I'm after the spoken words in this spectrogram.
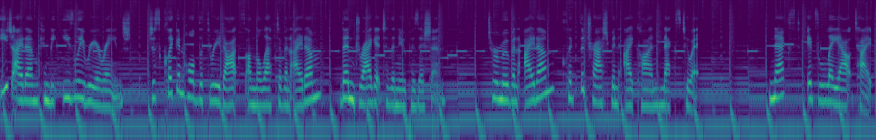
Each item can be easily rearranged. Just click and hold the three dots on the left of an item, then drag it to the new position. To remove an item, click the trash bin icon next to it. Next, it's layout type.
